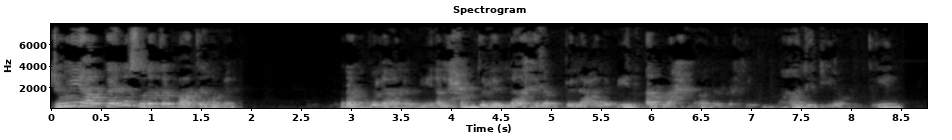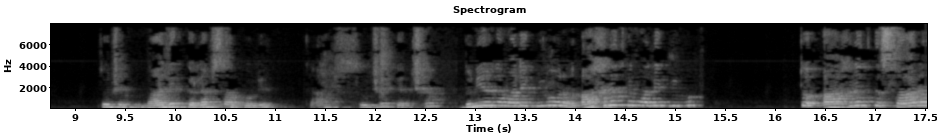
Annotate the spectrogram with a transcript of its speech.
جو ہی آپ کہیں نا سورت الفاتحہ میں، رب العالمین الحمد للہ رب العالمین، الرحمن الرحیم، مالک یوم الدین۔ تو جب مالک کا لفظ آپ بولے تو آپ سوچے کہ اچھا دنیا کا مالک بھی ہو اور آخرت کا مالک بھی ہو۔ تو آخرت کا سارا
